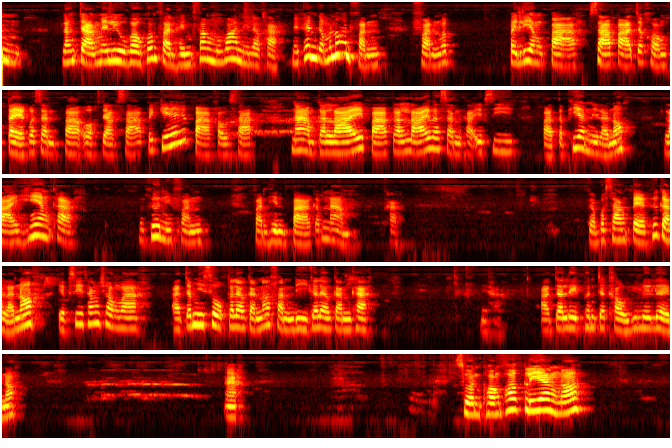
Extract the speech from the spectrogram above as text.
หลังจากแม่ริวเว้าความฝันให้ฟังเมื่อวานนี่แล้วค่ะแม่เพ่นก็มานอนฝัน ฝันว่าไปเลี้ยงปลาสาปลาเจ้าของแตกว่าสันปลาออกจากสาไปเก็บปลาเขาสาน้ำกันหลายปลากันหลายว่าสันค่ะเอฟซีปลาตะเพียนนี่แหละเนาะหลายแห้งค่ะเมื่อคืนนี้ฝัน ฝันเห็นปลากับน้ำค่ะ กับบสร้างแปลกคือกันละเนาะเอฟซีทั้งช่องว่า อาจจะมีโศกก็แล้วกันเนาะฝันดีก็แล้วกันค่ะนี่ค่ะ อาจจะเลขเพิ่นจะเข่าอยู่เรื่อยๆเนาะอะส่วนของพ่อเกลียงเนาะ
